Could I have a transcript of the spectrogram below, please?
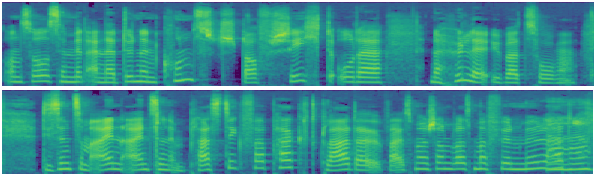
und so sind mit einer dünnen Kunststoffschicht oder einer Hülle überzogen. Die sind zum einen einzeln in Plastik verpackt, klar, da weiß man schon, was man für einen Müll hat, mhm.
